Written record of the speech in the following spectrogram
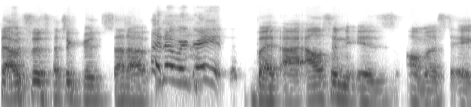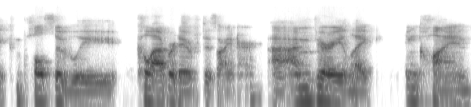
that was such a good setup. I know we're great. But uh, Allison is almost a compulsively collaborative designer. Uh, I'm very like inclined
